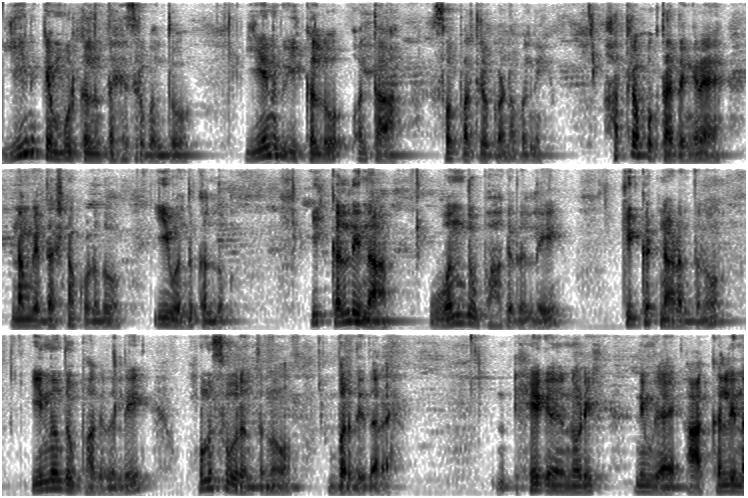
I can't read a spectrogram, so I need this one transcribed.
ಏನಕ್ಕೆ ಮೂರು ಕಲ್ಲು ಅಂತ ಹೆಸರು ಬಂತು? ಏನು ಈ ಕಲ್ಲು ಅಂತ ಸ್ವಲ್ಪ ತಿಳ್ಕೊಳ್ಳೋಣ ಬನ್ನಿ. ಹತ್ತಿರ ಹೋಗ್ತಾ ಇದ್ದಂಗೆ ನಮಗೆ ದರ್ಶನ ಕೊಡೋದು ಈ ಒಂದು ಕಲ್ಲು. ಈ ಕಲ್ಲಿನ ಒಂದು ಭಾಗದಲ್ಲಿ ಕಿಗ್ಗಟ್ನಾಡಂತನೂ ಇನ್ನೊಂದು ಭಾಗದಲ್ಲಿ ಹುಣಸೂರಂತನೂ ಬರೆದಿದ್ದಾರೆ. ಹೇಗೆ ನೋಡಿ? ನಿಮಗೆ ಆ ಕಲ್ಲಿನ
